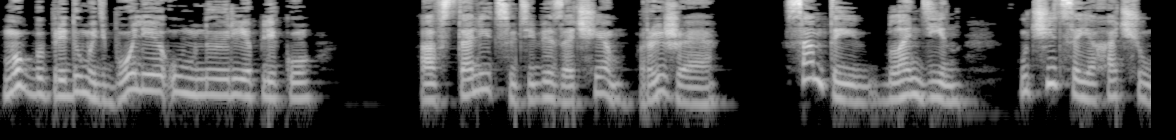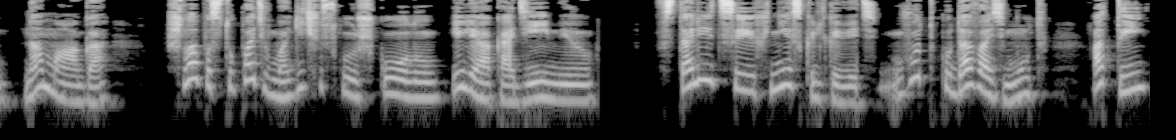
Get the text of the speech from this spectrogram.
Мог бы придумать более умную реплику. А в столицу тебе зачем, рыжая? Сам ты блондин. Учиться я хочу, на мага. Шла поступать в магическую школу или академию. В столице их несколько ведь, вот куда возьмут. А ты?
